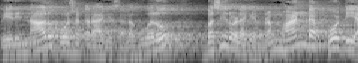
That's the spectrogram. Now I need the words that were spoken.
ಬೇರಿನ್ನಾರು ಪೋಷಕರಾಗಿ ಸಲಹುವರು ಬಸಿರೊಳಗೆ ಬ್ರಹ್ಮಾಂಡ ಕೋಟಿಯ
